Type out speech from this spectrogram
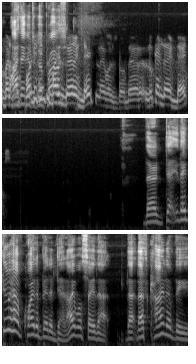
but I think what it's do a you good think price. about their debt levels, though? Their, look at their debt. They're de- they do have quite a bit of debt. I will say that. That that's kind of the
